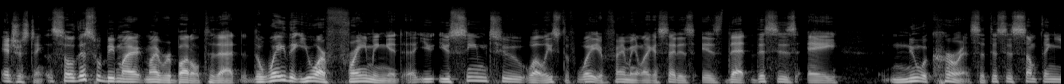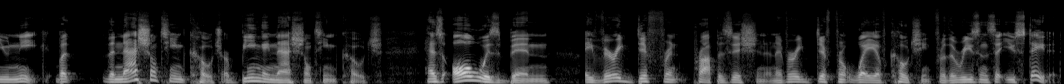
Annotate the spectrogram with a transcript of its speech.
Interesting. So this would be my, my rebuttal to that. The way that you are framing it, uh, you, you seem to, well, at least the way you're framing it, like I said, is is that this is a new occurrence, that this is something unique. But the national team coach or being a national team coach has always been a very different proposition and a very different way of coaching for the reasons that you stated.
